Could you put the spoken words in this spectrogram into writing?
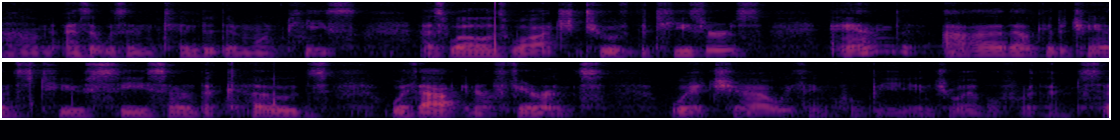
um, as it was intended in one piece, as well as watch two of the teasers, and uh, they'll get a chance to see some of the codes without interference, which uh, we think will be enjoyable for them. So,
